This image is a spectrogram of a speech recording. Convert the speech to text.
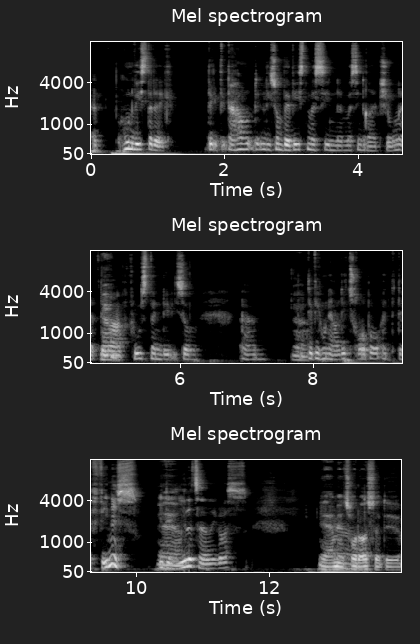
at hun vidste det ikke. Det, det, der har hun det ligesom bevist med sin, med sin reaktion, at det Ja. var fuldstændig ligesom, øh, ja. det vil hun aldrig tro på, at det findes i Ja, det hele taget, ikke også? ja, men jeg tror da også, at øh,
